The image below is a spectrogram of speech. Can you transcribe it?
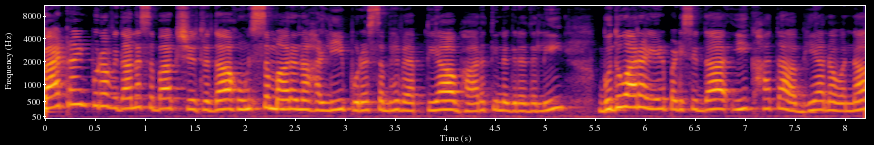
बैटराइन ವಿಧಾನಸಭಾ ಕ್ಷೇತ್ರದ ಹುಣಸಮಾರನಹಳ್ಳಿ ಪುರಸಭೆ ವ್ಯಾಪ್ತಿಯ ಭಾರತಿನಗರದಲ್ಲಿ ಬುಧವಾರ ಏರ್ಪಡಿಸಿದ್ದ ಈ ಖಾತಾ ಅಭಿಯಾನವನ್ನು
